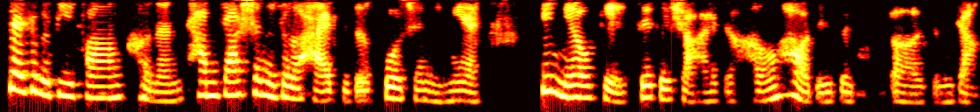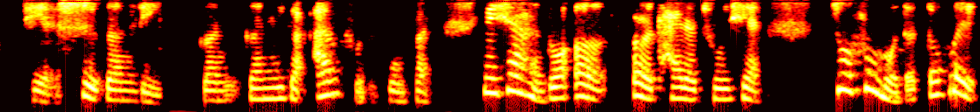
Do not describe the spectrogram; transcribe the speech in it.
在这个地方，可能他们家生的这个孩子的过程里面，并没有给这个小孩子很好的一个呃，怎么讲解释跟理跟跟一个安抚的部分。因为现在很多二二胎的出现，做父母的都会。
